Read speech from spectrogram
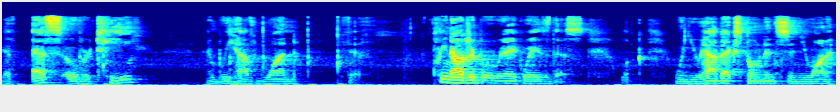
we have s over t, and we have 1 fifth. Clean algebraic way is this. Look, when you have exponents and you want to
